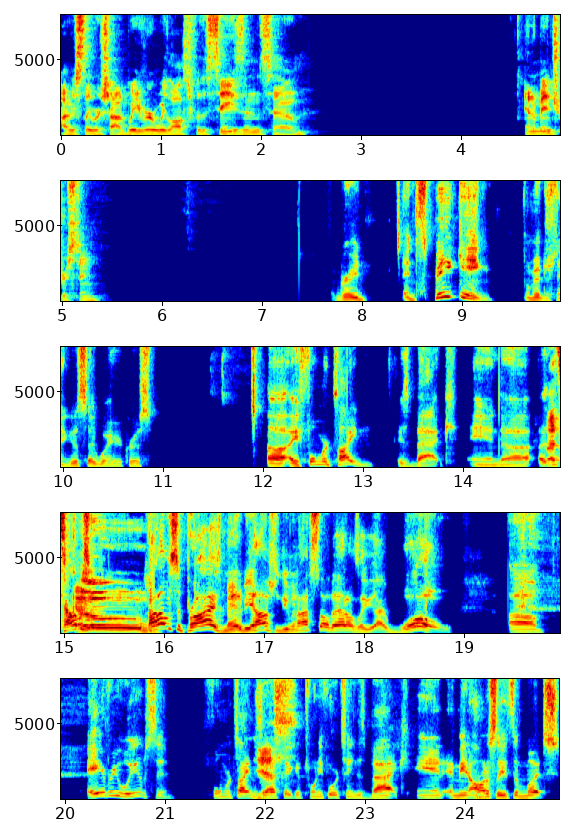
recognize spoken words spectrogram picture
obviously Rashad Weaver we lost for the season, so it'll be interesting. Agreed. And speaking of interesting, good segue here, Chris. Uh, a former Titan is back, and uh, Let's kind of, was a- kind of a surprise, man. To be honest with you, when I saw that, I was like, I- "Whoa!" Um, Avery Williamson, former Titans draft Yes. pick of 2014, is back, and I mean, honestly, it's a much,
